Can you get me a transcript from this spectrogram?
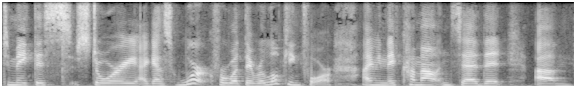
to make this story, I guess, work for what they were looking for. I mean, they've come out and said that um,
